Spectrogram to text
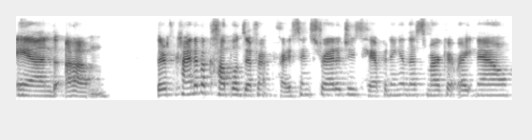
And um, there's kind of a couple different pricing strategies happening in this market right now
